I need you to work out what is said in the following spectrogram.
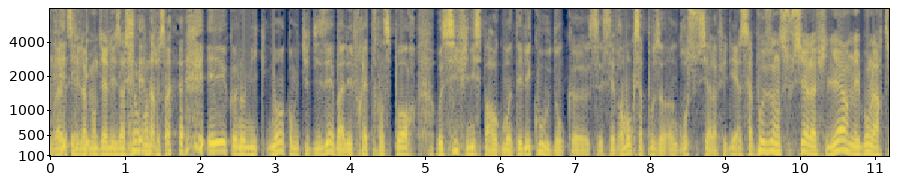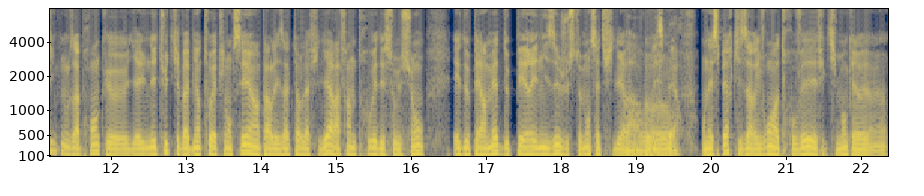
Ouais, c'est la mondialisation, hein, tu sais. Et économiquement, comme tu disais, bah, les frais de transport aussi finissent par augmenter les coûts. Donc euh, c'est vraiment que ça pose un, un gros souci à la filière. Ça pose un souci à la filière, mais bon, l'article nous apprend qu'il y a une étude qui va bientôt être lancée hein, par les acteurs de la filière afin de trouver des solutions et de permettre de pérenniser justement cette filière. Bah, Donc, on euh, espère. On espère qu'ils arriveront à trouver effectivement qu'un-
